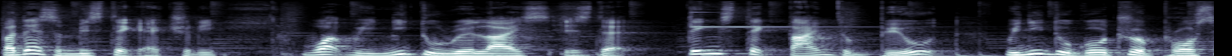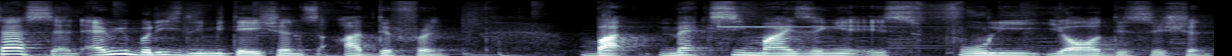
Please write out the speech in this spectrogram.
But that's a mistake actually. What we need to realize is that things take time to build. We need to go through a process and everybody's limitations are different. But maximizing it is fully your decision.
